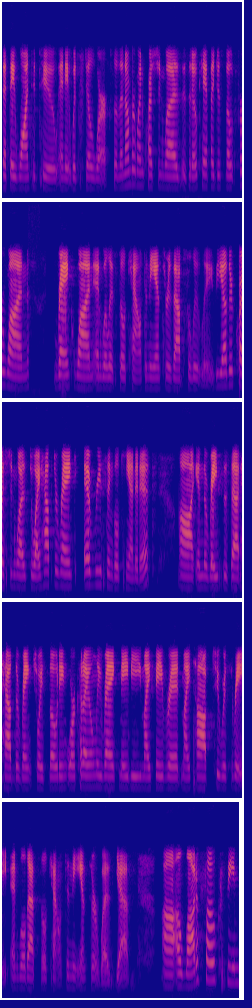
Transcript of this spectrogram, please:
that they wanted to, and it would still work. So the number one question was is it okay if I just vote for one? Rank one and will it still count? And the answer is absolutely. The other question was do I have to rank every single candidate uh, in the races that have the ranked choice voting, or could I only rank maybe my favorite, my top two or three, and will that still count? And the answer was yes. Uh, a lot of folks seem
